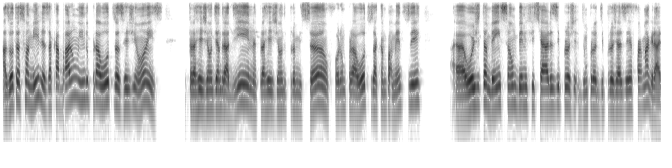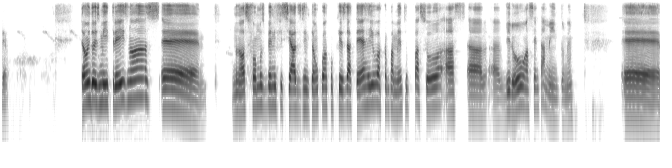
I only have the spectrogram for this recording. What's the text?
As outras famílias acabaram indo para outras regiões, para a região de Andradina, para a região de Promissão, foram para outros acampamentos e uh, hoje também são beneficiários de, proje de, um, de, projetos de reforma agrária. Então, em 2003, nós, é, nós fomos beneficiados, então, com a conquista da terra e o acampamento passou a, a, a virou um assentamento, né? É,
